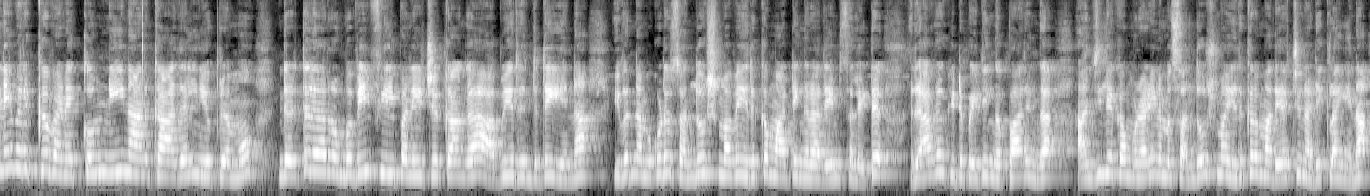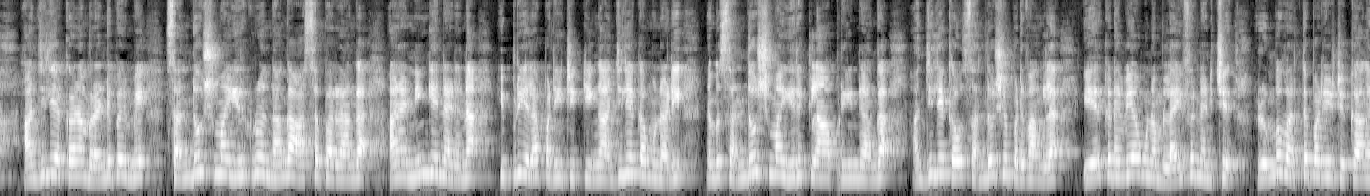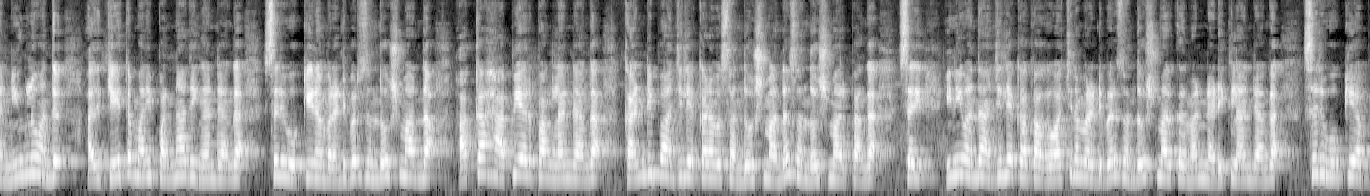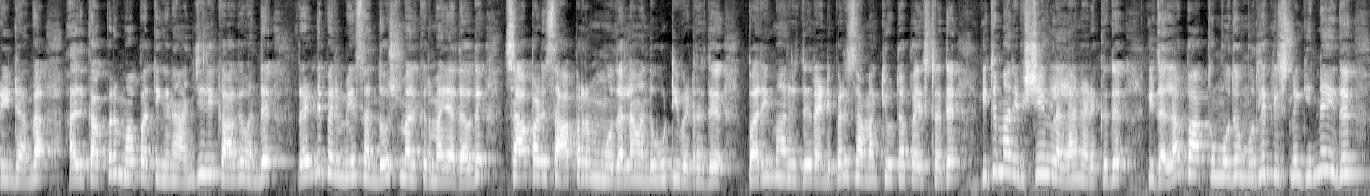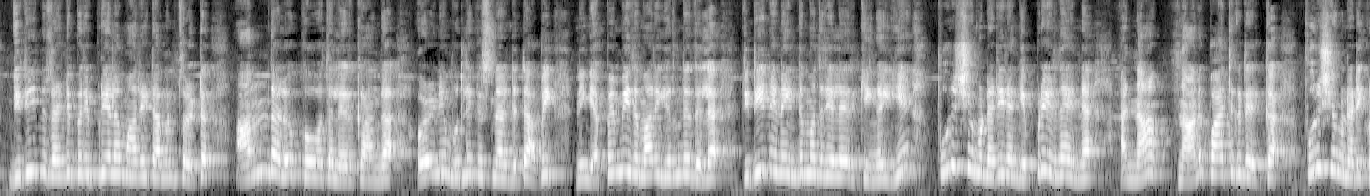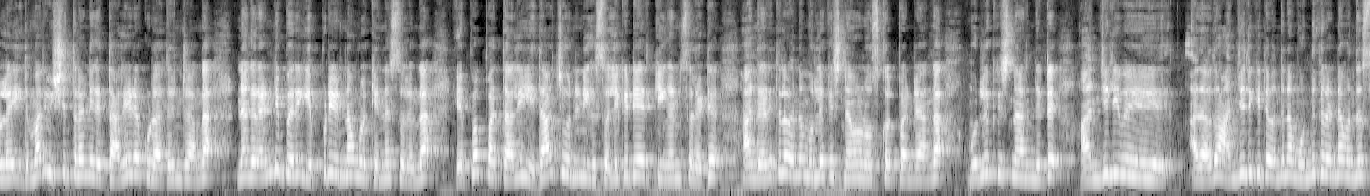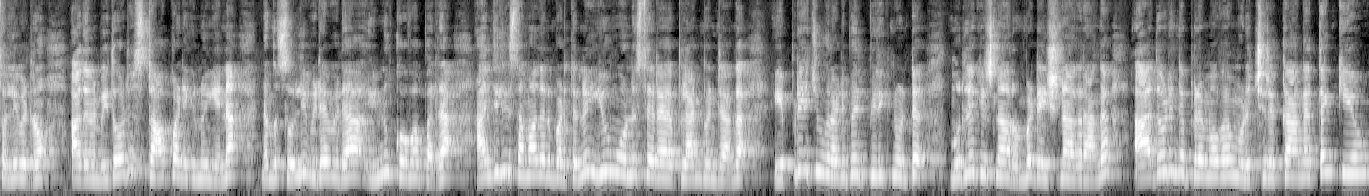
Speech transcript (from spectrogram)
அனைவருக்கு வணக்கம். நீ நான் காதல் நியூ பிரமோ. இந்த இடத்துல ரொம்பவே ஃபீல் பண்ணிட்டு இருக்காங்க அபி இருந்துட்டு ஏன்னா இவர் நம்ம கூட சந்தோஷமாகவே இருக்க மாட்டேங்கிறாரேன்னு சொல்லிட்டு ராகவ் கிட்ட போயிட்டு இங்கே பாருங்க. அஞ்சலி அக்கா முன்னாடி நம்ம சந்தோஷமாக இருக்கிற மாதிரியாச்சும் நடிக்கலாம். ஏன்னா அஞ்சலி அக்கா நம்ம ரெண்டு பேருமே சந்தோஷமாக இருக்கணும் தாங்க ஆசைப்படுறாங்க. ஆனால் நீங்கள் என்னடனா இப்படியெல்லாம் பண்ணிட்டு இருக்கீங்க அஞ்சலி அக்கா முன்னாடி நம்ம சந்தோஷமாக இருக்கலாம் அப்படின்றாங்க. அஞ்சலி அக்காவும் சந்தோஷப்படுவாங்களே. ஏற்கனவே அவங்க நம்ம லைஃப்பை நினச்சி ரொம்ப வருத்தப்பட்டு இருக்காங்க. நீங்களும் வந்து அதுக்கேற்ற மாதிரி பண்ணாதீங்கன்றாங்க. சரி ஓகே நம்ம ரெண்டு பேரும் சந்தோஷமா இருந்தா அக்கா ஹாப்பியா இருப்பாங்களான்றாங்க. கண்டிப்பா அஞ்சலி அக்கா நம்ம சந்தோஷமா இருந்தா சந்தோஷமா இருப்பாங்க. சரி இனி வந்து அஞ்சலி அக்காக்காகவாச்சும் நம்ம ரெண்டு பேரும் சந்தோஷமா இருக்கிற மாதிரி நடிக்கலான்றாங்க. சரி ஓகே அப்படின்றாங்க. அதுக்கப்புறமா பார்த்தீங்கன்னா அஞ்சலிக்காக வந்து ரெண்டு பேருமே சந்தோஷமா இருக்கிற மாதிரி அதாவது சாப்பாடு சாப்பிட்ற போதெல்லாம் வந்து ஊட்டி விடுறது பரிமாறுறது ரெண்டு பேரும் செம க்யூட்டாக பேசுறது இது மாதிரி விஷயங்கள் எல்லாம் நடக்குது. இதெல்லாம் பார்க்கும்போது முரளிகிருஷ்ணன் என்ன இது? திடீர்னு ரெண்டு பேரும் இப்படியெல்லாம் மாறிட்டாங்கன்னு சொல்லிட்டு அந்த அளவுக்கு கோவத்தில் இருக்காங்க. உடனே முரளிகிருஷ்ணன் இருந்துட்டு அபி நீங்கள் எப்பயுமே இது மாதிரி இருந்ததில்ல. திடீர்னு என்ன இந்த மாதிரி எல்லாம் இருக்கீங்க? ஏன் புருஷ முன்னாடி நாங்கள் எப்படி இருந்தால் என்ன? அண்ணா நானும் பார்த்துக்கிட்டு இருக்கேன். புருஷ முன்னாடிக்குள்ளே இது மாதிரி விஷயத்தில் நீங்கள் தலையிடக்கூடாதுன்றாங்க. நாங்கள் ரெண்டு பேரும் எப்படி இருந்தால் உங்களுக்கு என்ன சொல்லுங்கள் எப்போ பார்த்தாலும் ஏதாச்சும் ஒன்று நீங்கள் சொல்லிக்கிட்டே இருக்கீங்கன்னு சொல்லிட்டு அந்த இடத்துல வந்து முரளிகிருஷ்ணாவை நோஸ் கோட் பண்ணுறாங்க முரளிகிருஷ்ணா இருந்துட்டு அஞ்சலி அதாவது அஞ்சலி கிட்ட வந்து நம்ம ஒன்றுக்கு ரெண்டாக வந்து சொல்லிவிடுறோம். அதை நம்ம இதோட ஸ்டாப் பண்ணிக்கணும். ஏன்னா நம்ம சொல்லி விட விட இன்னும் கோவப்படுறா. அஞ்சலி சமாதானப்படுத்தணும். இவங்க ஒன்று சேர பிளான் பண்ணுறாங்க எப்படியாச்சும் உங்கள் ரெண்டு பேர் பிரிக்கணுன்ட்டு முரளிகிருஷ்ணா ரொம்ப டென்ஷன் ஆகுறாங்க. அதோட இந்த ப்ரெமோவை முடிச்சிருக்காங்க. தேங்க்யூ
